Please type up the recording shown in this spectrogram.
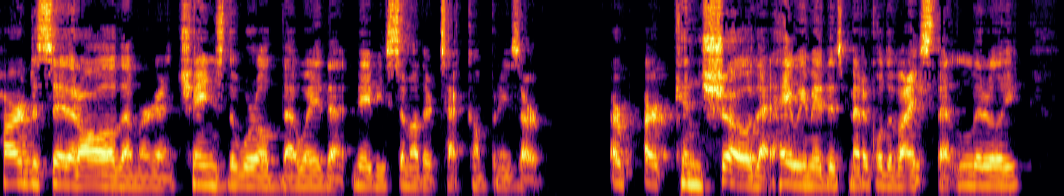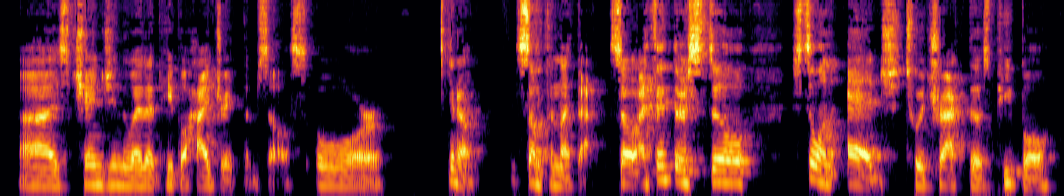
hard to say that all of them are going to change the world that way that maybe some other tech companies are, are, are can show that, hey, we made this medical device that literally uh, is changing the way that people hydrate themselves or, you know, something like that. So I think there's still, still an edge to attract those people.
